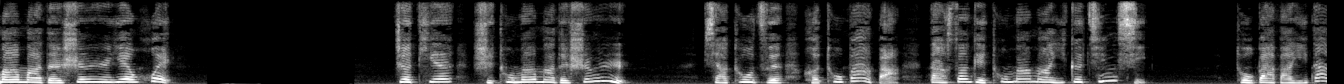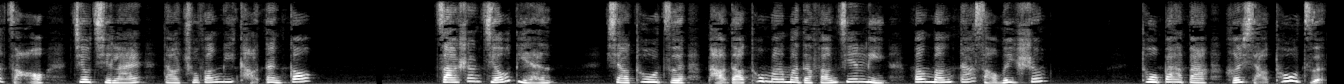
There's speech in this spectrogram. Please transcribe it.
妈妈的生日宴会。这天是兔妈妈的生日，小兔子和兔爸爸打算给兔妈妈一个惊喜。兔爸爸一大早就起来到厨房里烤蛋糕。早上九点，小兔子跑到兔妈妈的房间里帮忙打扫卫生。兔爸爸和小兔子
